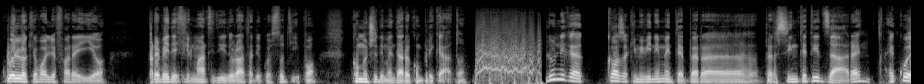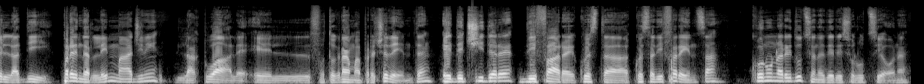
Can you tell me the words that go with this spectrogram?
quello che voglio fare io prevede filmati di durata di questo tipo, comincia a diventare complicato. L'unica cosa che mi viene in mente per, per, sintetizzare è quella di prendere le immagini, l'attuale e il fotogramma precedente, e decidere di fare questa, questa differenza con una riduzione di risoluzione.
